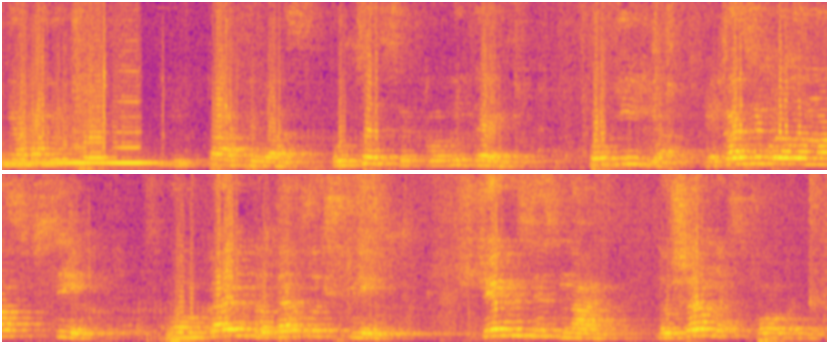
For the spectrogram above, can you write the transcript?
Я маю честь вітати вас у цей святковий день. Подія, яка зібрала нас всіх, спонукає до теплих слів, щирих зізнань, душевних спогадів.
